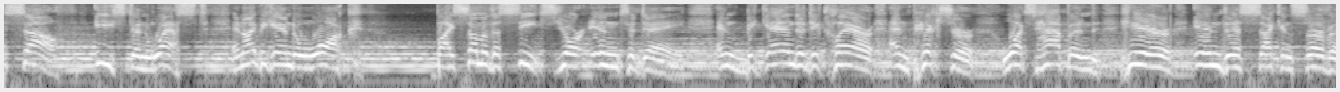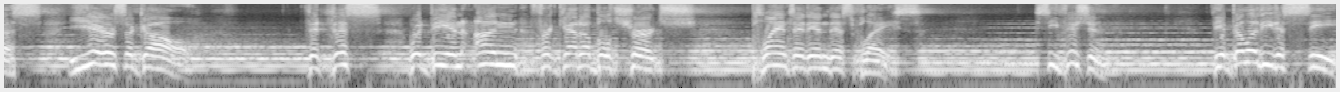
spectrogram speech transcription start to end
south, east, and west. And I began to walk by some of the seats you're in today and began to declare and picture what's happened here in this second service years ago. That this would be an unforgettable church planted in this place. See, vision, the ability to see,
